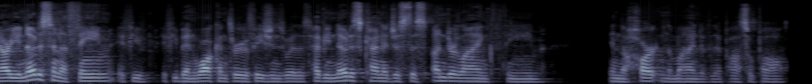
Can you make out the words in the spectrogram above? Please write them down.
Now, are you noticing a theme if you've, if you've been walking through Ephesians with us? Have you noticed kind of just this underlying theme in the heart and the mind of the Apostle Paul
